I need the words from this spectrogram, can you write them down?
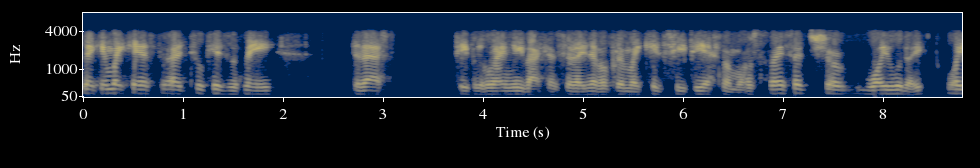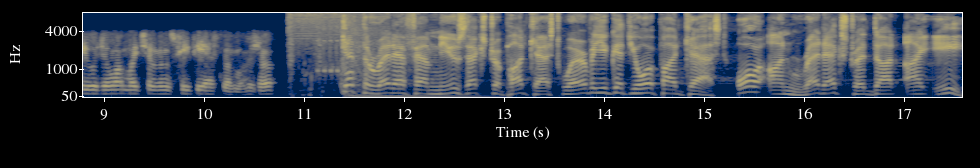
like in my case, I had two kids with me. The last people who rang me back and said I never put in my kids' CPS numbers. And I said, sure, why would I? Why would you want my children's CPS numbers? Get the Red FM News Extra podcast wherever you get your podcast or on redextra.ie.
